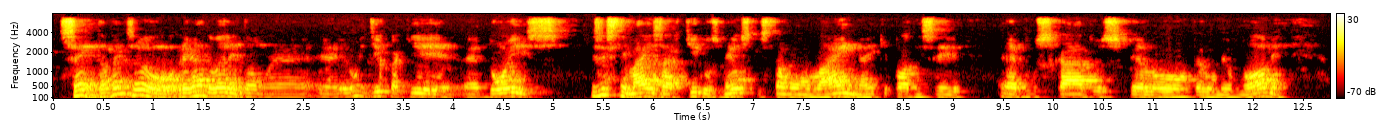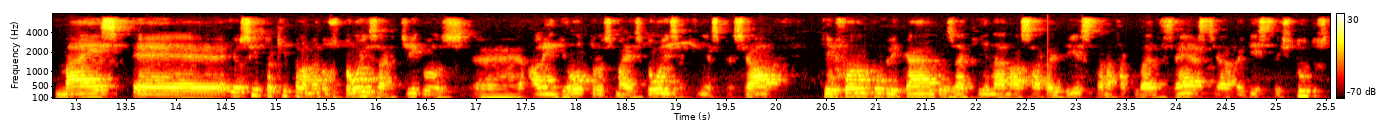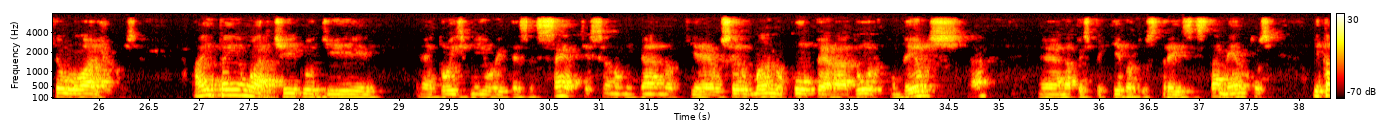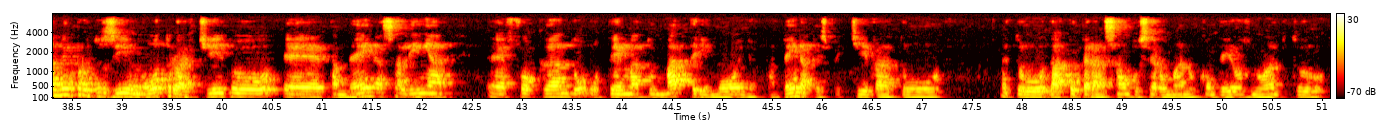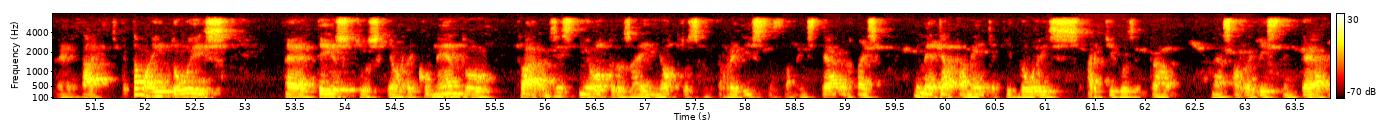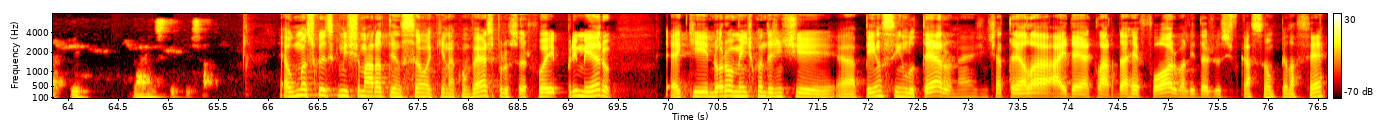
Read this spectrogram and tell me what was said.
Sim, talvez eu. Obrigado, Wellington. É, é, eu indico aqui é, dois. Existem mais artigos meus que estão online, aí, que podem ser é, buscados pelo, pelo meu nome, mas é, eu cito aqui pelo menos dois artigos, é, além de outros, mas dois aqui em especial, que foram publicados aqui na nossa revista, na Faculdade Zeste, a revista Estudos Teológicos. Aí tem um artigo de é, 2017, se eu não me engano, que é o ser humano cooperador com Deus, né? é, na perspectiva dos três estamentos, e também produzi um outro artigo é, também nessa linha, focando o tema do matrimônio, também na perspectiva do, do, da cooperação do ser humano com Deus no âmbito é, da ética. Então, aí dois é, textos que eu recomendo Claro, existem outros aí, em outras revistas também externas, mas imediatamente aqui dois artigos, então, nessa revista interna aqui na instituição. É, algumas coisas que me chamaram a atenção aqui na conversa, professor, foi, primeiro, é que normalmente quando a gente uh, pensa em Lutero, né, a gente atrela a ideia, claro, da reforma, ali, da justificação pela fé,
